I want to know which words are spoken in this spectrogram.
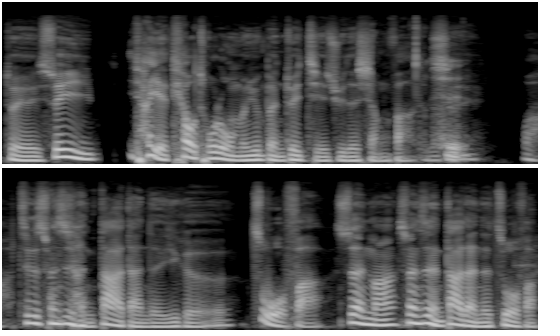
对，所以他也跳脱了我们原本对结局的想法，对不对？是。哇，这个算是很大胆的一个做法，算吗？算是很大胆的做法。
